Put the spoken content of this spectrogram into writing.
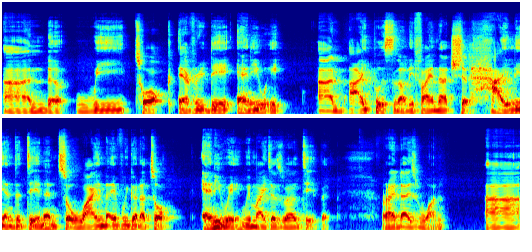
and uh, we talk every day anyway. And I personally find that shit highly entertaining. So why not, if we're gonna talk anyway, we might as well tape it, right? That is one. Uh,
